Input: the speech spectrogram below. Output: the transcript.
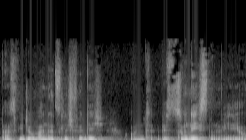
das Video war nützlich für dich und bis zum nächsten Video.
